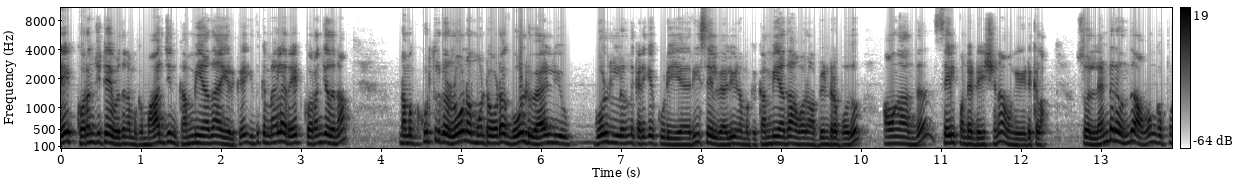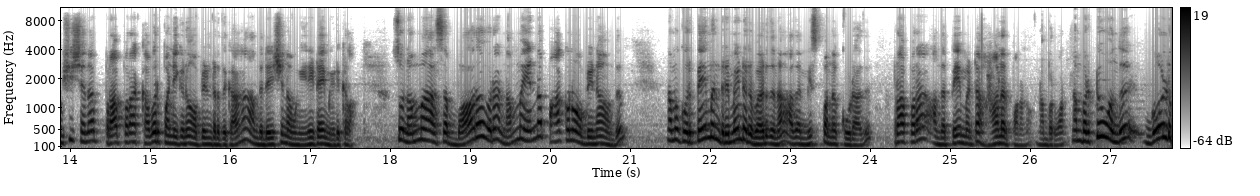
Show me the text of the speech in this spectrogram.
ரேட் குறைஞ்சிட்டே வருது. நமக்கு மார்ஜின் கம்மியாக தான் இருக்குது இதுக்கு மேலே ரேட் குறைஞ்சதுன்னா நமக்கு கொடுத்துருக்குற லோன் அமௌண்ட்டோட கோல்டு வேல்யூ கோல்டுலேருந்து கிடைக்கக்கூடிய ரீசேல் வேல்யூ நமக்கு கம்மியாக தான் வரும் அப்படின்ற போதும் அவங்க அந்த சேல் பண்ணுற டெசிஷனை அவங்க எடுக்கலாம். ஸோ லெண்டர் வந்து அவங்க பொசிஷனை ப்ராப்பராக கவர் பண்ணிக்கணும் அப்படின்றதுக்காக அந்த டெசிஷன் அவங்க எனி டைம் எடுக்கலாம். ஸோ நம்ம அஸ் அ பாரோவராக நம்ம என்ன பார்க்கணும் அப்படின்னா வந்து நமக்கு ஒரு பேமெண்ட் ரிமைண்டர் வருதுன்னா அதை மிஸ் பண்ணக்கூடாது. ப்ராப்பராக அந்த பேமெண்ட்டை ஹானர் பண்ணணும் நம்பர் ஒன் நம்பர் டூ வந்து கோல்டு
